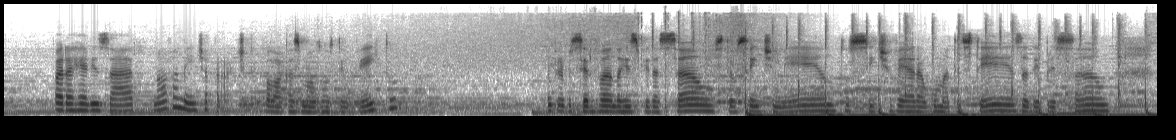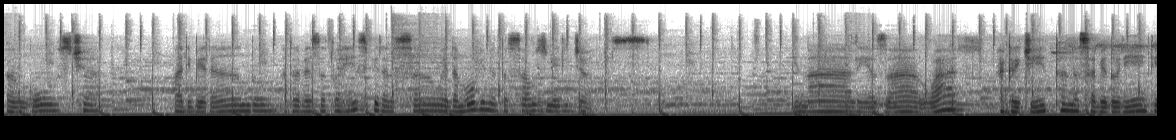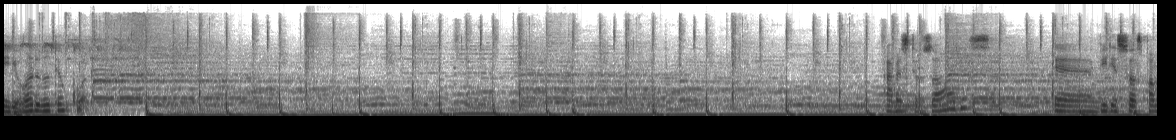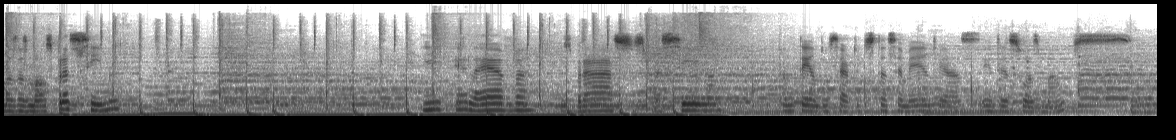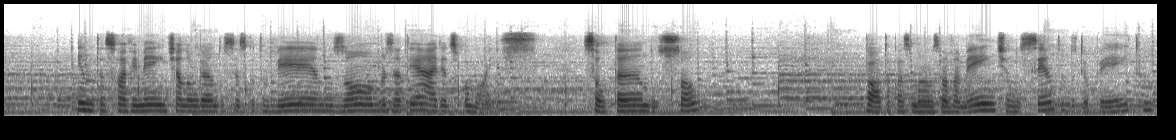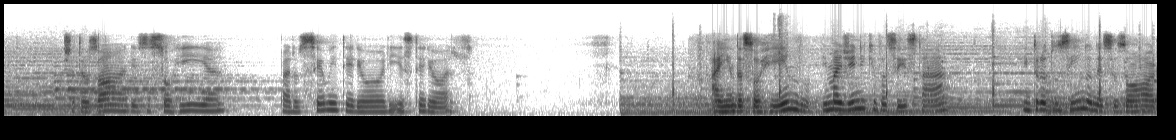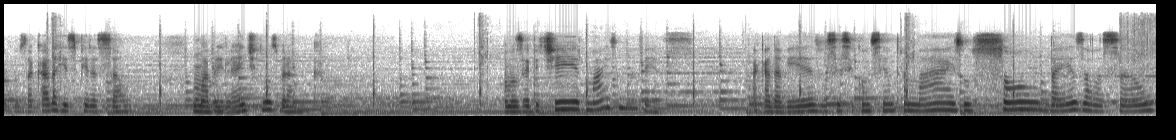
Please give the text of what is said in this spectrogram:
para realizar novamente a prática. Coloca as mãos no teu peito Sempre observando a respiração, os teus sentimentos, se tiver alguma tristeza, depressão, angústia, vá liberando através da tua respiração e da movimentação dos meridianos. Inala e exala o ar, acredita na sabedoria interior do teu corpo. Os teus olhos, é, vire as suas palmas das mãos para cima e eleva os braços para cima, mantendo um certo distanciamento entre as suas mãos. Sinta suavemente alongando os seus cotovelos, ombros até a área dos pulmões, soltando o som Volta com as mãos novamente no centro do teu peito. Fecha teus olhos e sorria para o seu interior e exterior. Ainda sorrindo, imagine que você está introduzindo nesses órgãos a cada respiração uma brilhante luz branca. Vamos repetir mais uma vez. A cada vez você se concentra mais no som da exalação.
